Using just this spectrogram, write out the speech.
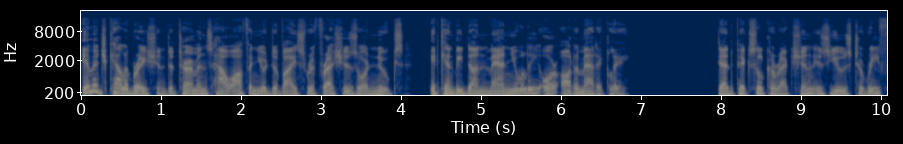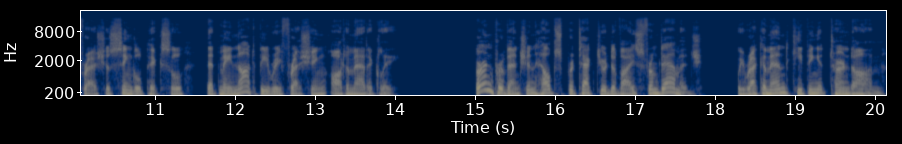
Image calibration determines how often your device refreshes or nukes. It can be done manually or automatically. Dead pixel correction is used to refresh a single pixel that may not be refreshing automatically. Burn prevention helps protect your device from damage. We recommend keeping it turned on.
